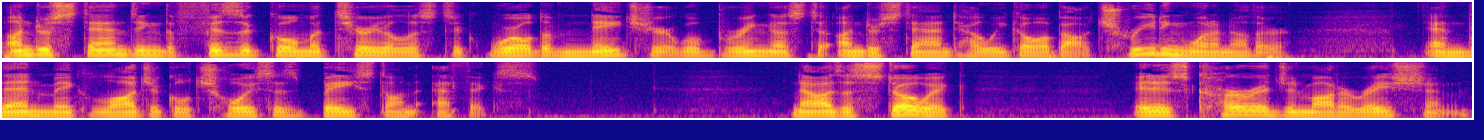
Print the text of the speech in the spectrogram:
Understanding the physical, materialistic world of nature will bring us to understand how we go about treating one another and then make logical choices based on ethics. Now, as a Stoic, it is courage and moderation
